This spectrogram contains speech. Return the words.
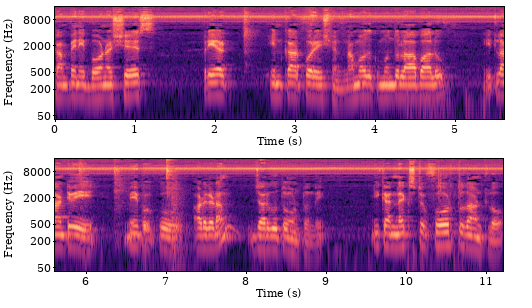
company bonus shares prior incorporation నమోదుకు ముందు లాభాలు ఇట్లాంటివి మీకు అడగడం జరుగుతూ ఉంటుంది. ఇక నెక్స్ట్ ఫోర్త్ దాంట్లో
